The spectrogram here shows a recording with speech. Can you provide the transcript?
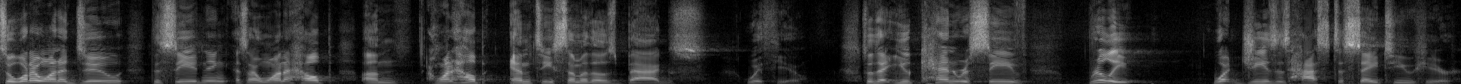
so, what I want to do this evening is I want to help. Um, I want to help empty some of those bags with you so that you can receive really what Jesus has to say to you here.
